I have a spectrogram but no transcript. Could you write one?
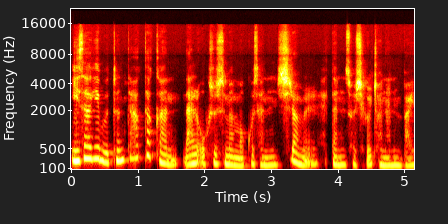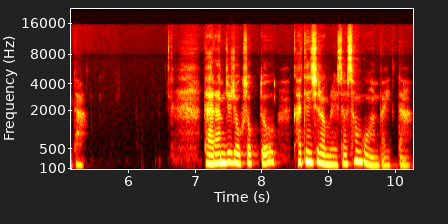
이삭이 붙은 딱딱한 날 옥수수만 먹고 사는 실험을 했다는 소식을 전하는 바이다. 다람쥐 족속도 같은 실험을 해서 성공한 바 있다.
